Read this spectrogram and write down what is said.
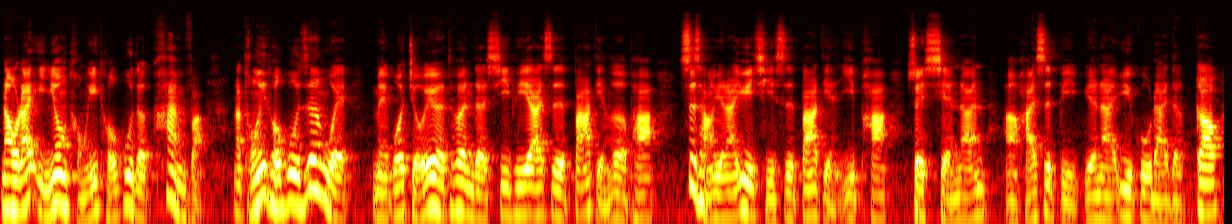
那我来引用统一投顾的看法。那统一投顾认为，美国九月份的 CPI 是八点二趴，市场原来预期是八点一趴，所以显然啊还是比原来预估来的高。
